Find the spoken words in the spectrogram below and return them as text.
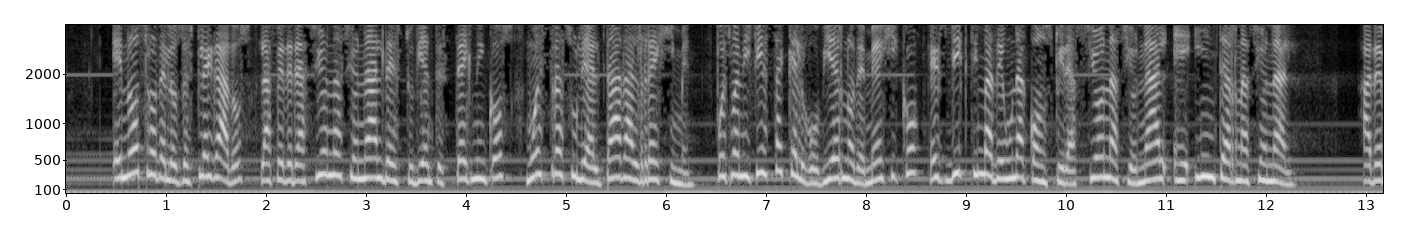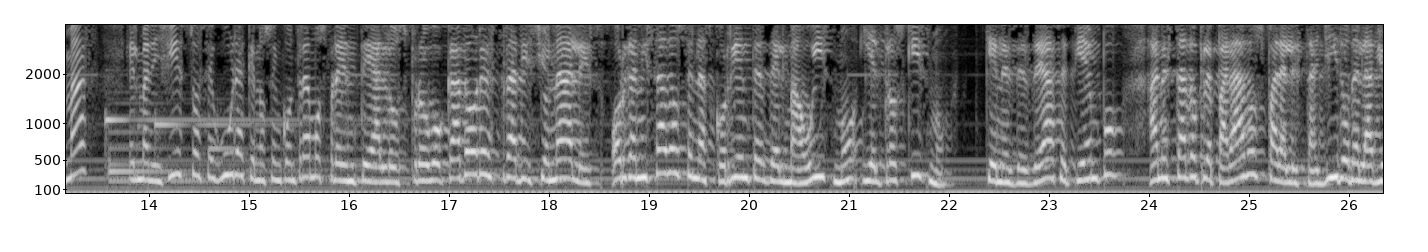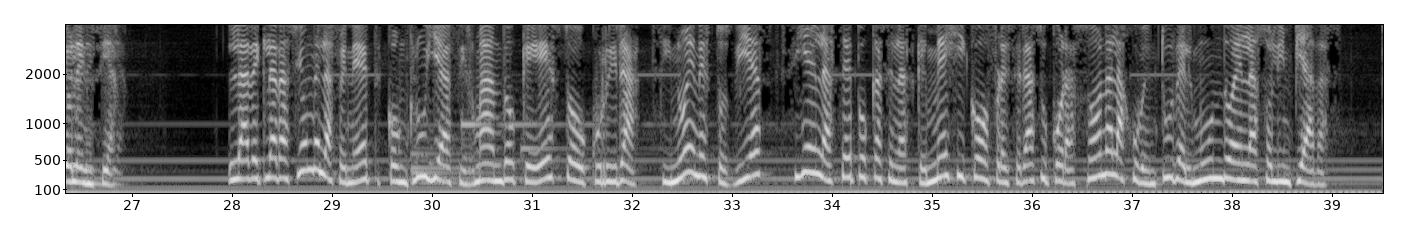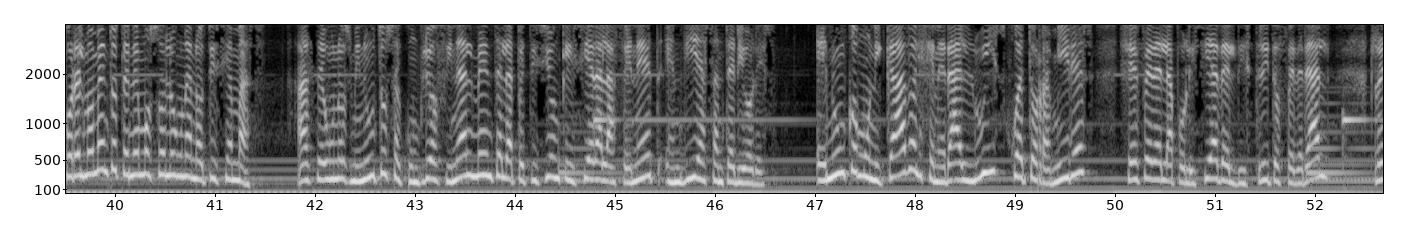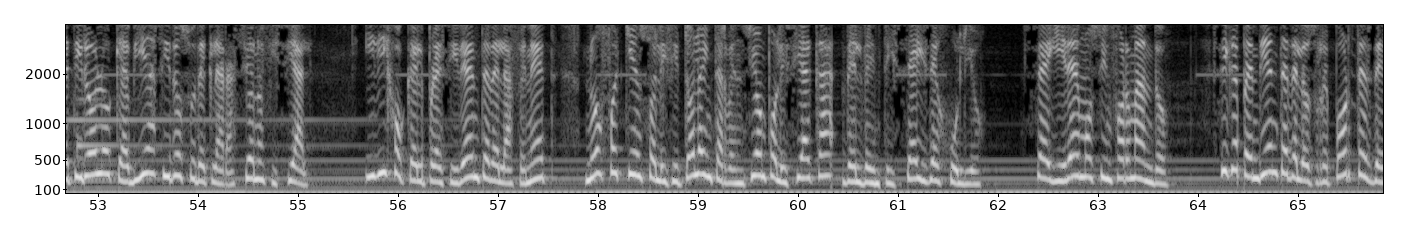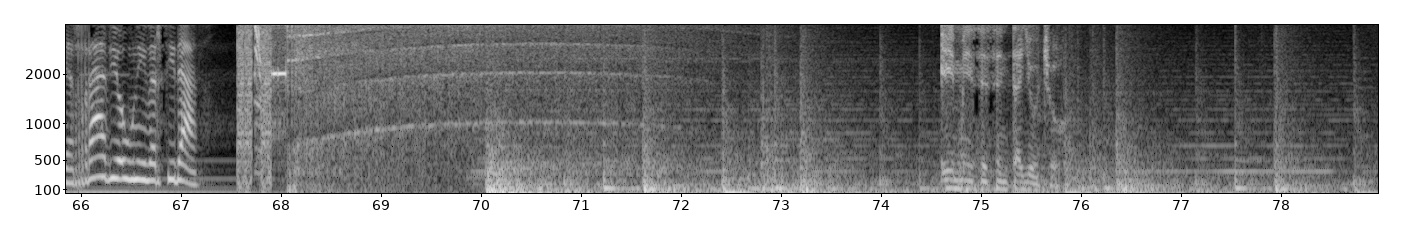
En otro de los desplegados, la Federación Nacional de Estudiantes Técnicos muestra su lealtad al régimen, pues manifiesta que el gobierno de México es víctima de una conspiración nacional e internacional. Además, el manifiesto asegura que nos encontramos frente a los provocadores tradicionales organizados en las corrientes del maoísmo y el trotskismo, quienes desde hace tiempo han estado preparados para el estallido de la violencia. La declaración de la FENET concluye afirmando que esto ocurrirá, si no en estos días, sí en las épocas en las que México ofrecerá su corazón a la juventud del mundo en las Olimpiadas. Por el momento tenemos solo una noticia más. Hace unos minutos se cumplió finalmente la petición que hiciera la FENET en días anteriores. En un comunicado, el general Luis Cueto Ramírez, jefe de la Policía del Distrito Federal, retiró lo que había sido su declaración oficial y dijo que el presidente de la FENET no fue quien solicitó la intervención policíaca del 26 de julio. Seguiremos informando. Sigue pendiente de los reportes de Radio Universidad. M68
